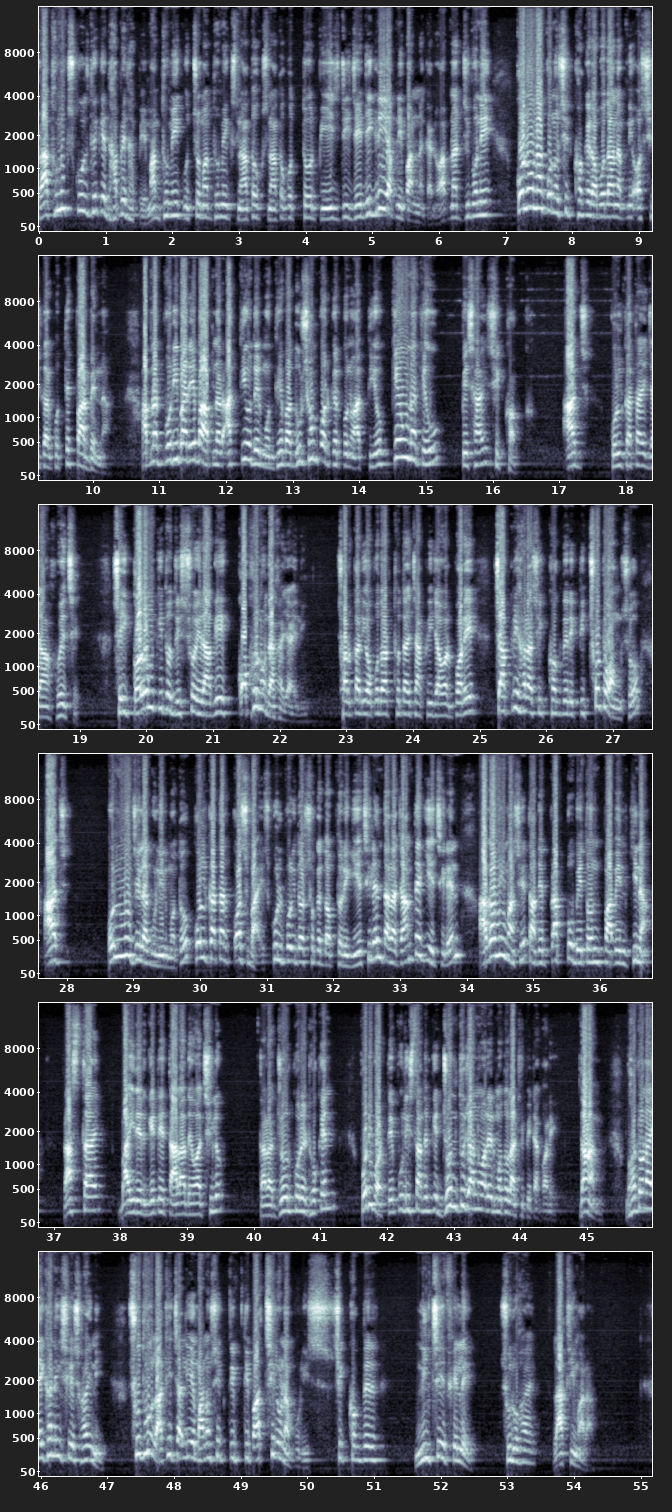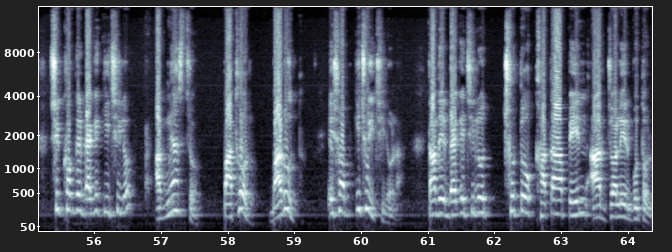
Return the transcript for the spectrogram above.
প্রাথমিক স্কুল থেকে ধাপে ধাপে মাধ্যমিক, উচ্চ মাধ্যমিক, স্নাতক, স্নাতকোত্তর পিএইচডি যে ডিগ্রি আপনি পান না কেন, আপনার জীবনে কোনো না কোনো শিক্ষকের অবদান আপনি অস্বীকার করতে পারবেন না। আপনার পরিবারে বা আপনার আত্মীয়দের মধ্যে বা দূরসম্পর্কের কোনো আত্মীয় কেউ না কেউ পেশায় শিক্ষক। আজ কলকাতায় যা হয়েছে, সেই কলঙ্কিত দৃশ্য এর আগে কখনো দেখা যায়নি। সরকারি অপদার্থতায় চাকরি যাওয়ার পরে চাকরিহারা শিক্ষকদের একটি ছোট অংশ আজ অন্য জেলাগুলির মতো কলকাতার কসবায় স্কুল পরিদর্শকের দপ্তরে গিয়েছিলেন। তারা জানতে গিয়েছিলেন আগামী মাসে তাদের প্রাপ্য বেতন পাবেন কিনা। রাস্তায় বাইরের গেটে তালা দেওয়া ছিল। তারা জোর করে ঢোকেন। পরিবর্তে পুলিশ তাদেরকে জন্তু জানোয়ারের মতো লাঠিপেটা করে। দাঁড়ান, ঘটনা এখানেই শেষ হয়নি। শুধু লাঠি চালিয়ে মানসিক তৃপ্তি পাচ্ছিল না পুলিশ। শিক্ষকদের নিচে ফেলে শুরু হয় লাথি মারা। শিক্ষকদের ব্যাগে কি ছিল? আগ্নেয়াস্ত্র? পাথর? বারুদ, এসব কিছুই ছিল না। তাদের ব্যাগে ছিল ছোট খাতা, পেন আর জলের বোতল।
